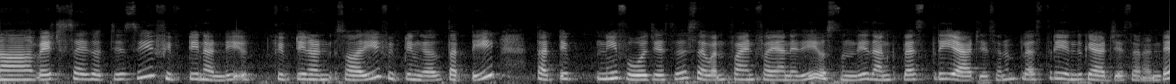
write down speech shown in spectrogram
నా వేస్ట్ సైజ్ వచ్చేసి ఫిఫ్టీన్ అండి. ఫిఫ్టీన్ అండ్ సారీ ఫిఫ్టీన్ కాదు థర్టీ థర్టీని ఫోర్ చేస్తే సెవెన్ పాయింట్ ఫైవ్ అనేది వస్తుంది. దానికి ప్లస్ త్రీ యాడ్ చేశాను. ప్లస్ త్రీ ఎందుకు యాడ్ చేశానంటే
